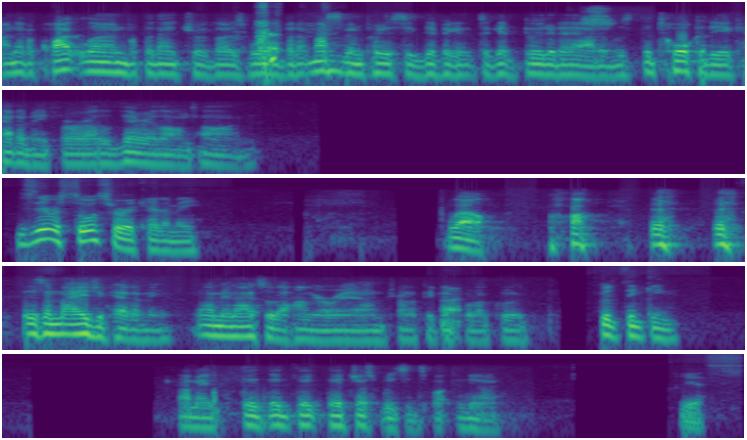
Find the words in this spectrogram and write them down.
I never quite learned what the nature of those were, but it must have been pretty significant to get booted out. It was the talk of the academy for a very long time. Is there a sorcerer academy? Well, there's a mage academy. I mean, I sort of hung around trying to pick up what I could. Good thinking. I mean, they're, they're, they're just wizards, but you know. Yes.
